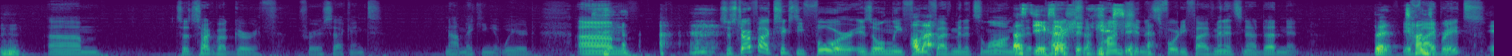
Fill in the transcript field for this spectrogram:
Mm-hmm. Um, so let's talk about girth for a second, not making it weird. Um, so Star Fox 64 is only Oh, that- 45 minutes long, that's but the it packs exception, a I guess, punch yeah. and it's 45 minutes now, doesn't it? but It vibrates.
